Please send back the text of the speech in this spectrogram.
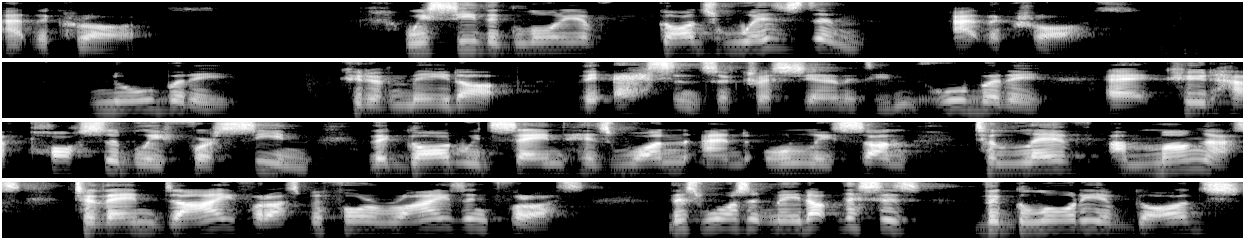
at the cross. We see the glory of God's wisdom at the cross. Nobody could have made up the essence of Christianity. Nobody uh, could have possibly foreseen that God would send his one and only Son to live among us, to then die for us before rising for us. This wasn't made up. This is the glory of God's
